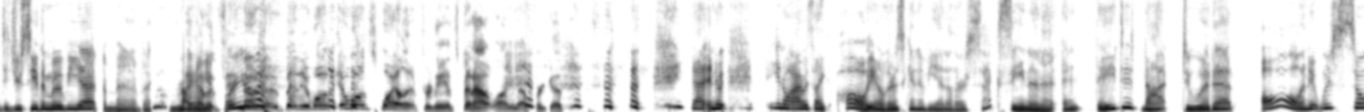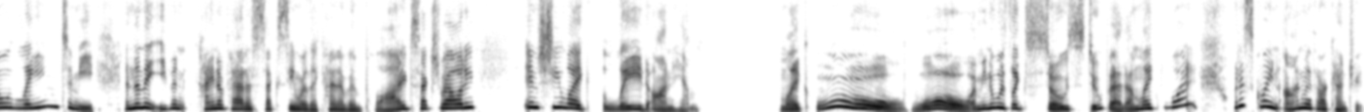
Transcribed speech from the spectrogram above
did you see the movie yet? I'm gonna like I haven't seen no, no, but it won't it won't spoil it for me. It's been out long enough. We're good. yeah, and it, you know, I was like, oh, you know, there's gonna be another sex scene in it, and they did not do it at all, and it was so lame to me. And then they even kind of had a sex scene where they kind of implied sexuality, and she like laid on him. I'm like, oh, whoa. I mean, it was like so stupid. I'm like, what what is going on with our country?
